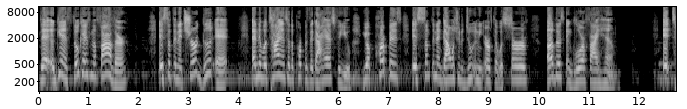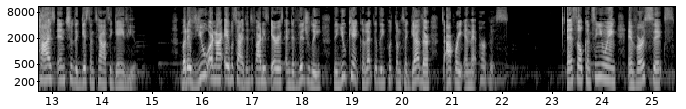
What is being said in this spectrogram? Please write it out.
that again still came from the Father is something that you're good at and it will tie into the purpose that God has for you. Your purpose is something that God wants you to do in the earth that will serve others and glorify Him. It ties into the gifts and talents He gave you. But if you are not able to identify these areas individually, then you can't collectively put them together to operate in that purpose. And so, continuing in verse 6,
